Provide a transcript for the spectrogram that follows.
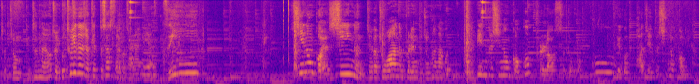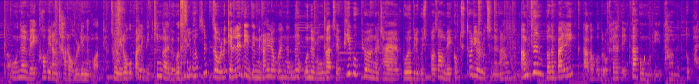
저 좀 괜찮나요? 저 이거 트위드 자켓도 샀어요. 이거 자랑해야지. 시눈 거예요. 시눈. 제가 좋아하는 브랜드 중 하나거든요. 핀도 시눈 거고 블라우스도 그렇고 그리고 바지도 시눈 겁니다. 오늘 메이크업이랑 잘 어울리는 것 같아요. 저 이러고 빨리 미팅 가야 되거든요. 사실. 그래서 원래 get ready with me를 하려고 했는데 오늘 뭔가 제 피부 표현을 잘 보여드리고 싶어서 메이크업 tutorial로 진행을 한 겁니다. 아무튼 저는 빨리 나가보도록 해야 되니까 우리 다음에 또 봐요.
